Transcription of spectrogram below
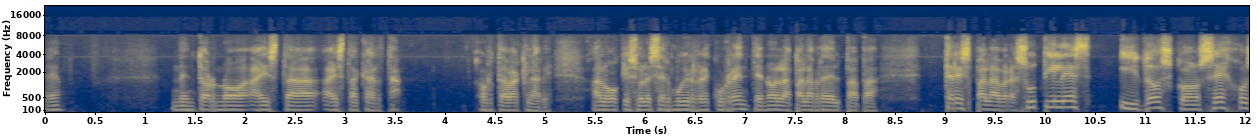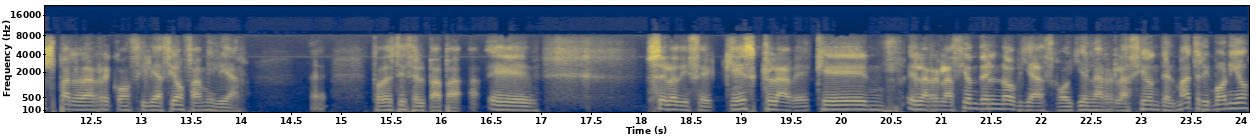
en torno a esta, a esta carta octava clave, algo que suele ser muy recurrente ¿no? en la palabra del Papa. Tres palabras útiles y dos consejos para la reconciliación familiar. ¿eh? Entonces dice el Papa, eh, se lo dice, que es clave que en, la relación del noviazgo y en la relación del matrimonio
